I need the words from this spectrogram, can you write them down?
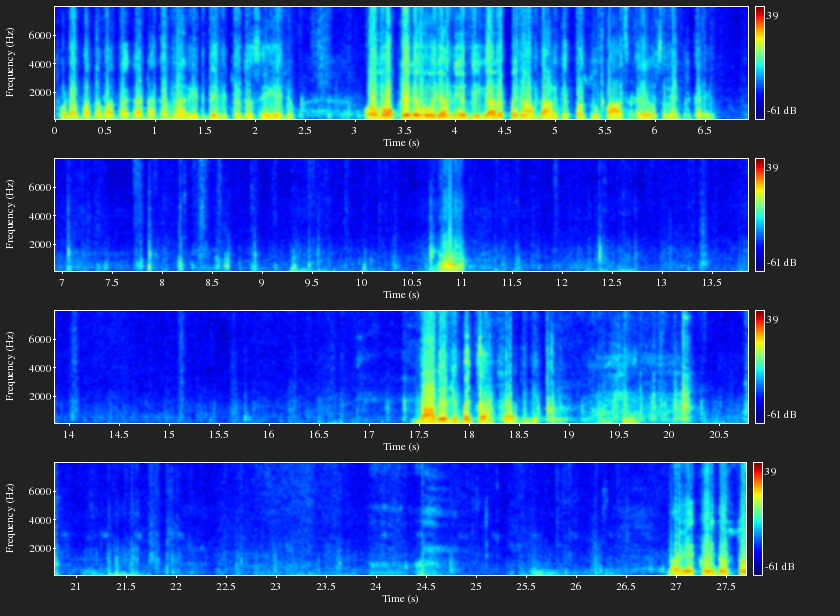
ਥੋੜਾ ਬਹੁਤਾ ਵਾਧਾ ਘਾਟਾ ਕਰਨਾ, ਰੇਟ ਦੇ ਵਿੱਚੋਂ ਦੱਸੇ ਗਏ ਜੋ। ਉਹ ਮੌਕੇ ਤੇ ਹੋ ਜਾਂਦੀ ਹੁੰਦੀ ਗੱਲ, ਪਹਿਲਾਂ ਆਪਦਾ ਆਣ ਕੇ ਪਸ਼ੂ ਪਾਸ ਕਰਿਓ ਸਿਲੈਕਟ ਕਰਿਓ। ਆ ਲਓ। ਲਾ ਦਿਓ ਜੀ ਬੱਚਾ, ਛੱਡ ਦਈਏ। ਲਓ ਜੀ, ਇੱਕ ਵਾਰੀ ਦੋਸਤੋ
